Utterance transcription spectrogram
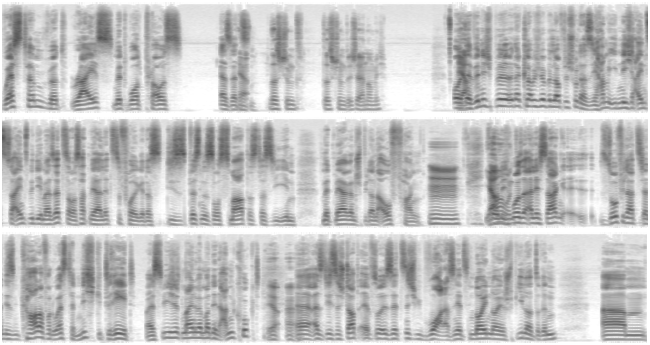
West Ham wird Rice mit Ward Prowse ja, ersetzen. das stimmt. Das stimmt, ich erinnere mich. Und Ja. da bin ich, da glaube ich mir ein bisschen auf die Schulter. Sie haben ihn nicht eins zu eins mit ihm ersetzt, aber das hatten wir ja letzte Folge, dass dieses Business so smart ist, dass sie ihn mit mehreren Spielern auffangen. Hm, Ja, und ich und, muss ehrlich sagen, äh, so viel hat sich an diesem Kader von West Ham nicht gedreht. Weißt du, wie ich jetzt meine, wenn man den anguckt? Ja, Äh, also diese Startelf, so ist jetzt nicht wie, boah, da sind jetzt neun neue Spieler drin. Ähm,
